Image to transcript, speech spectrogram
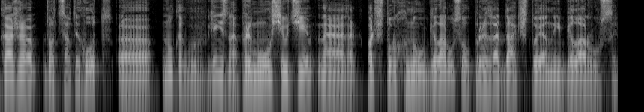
кажа двадцаты год ну как бы я не знаю прымусіў ці так, падштурхнуў беларусаў прыгадаць што яны беларусы.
